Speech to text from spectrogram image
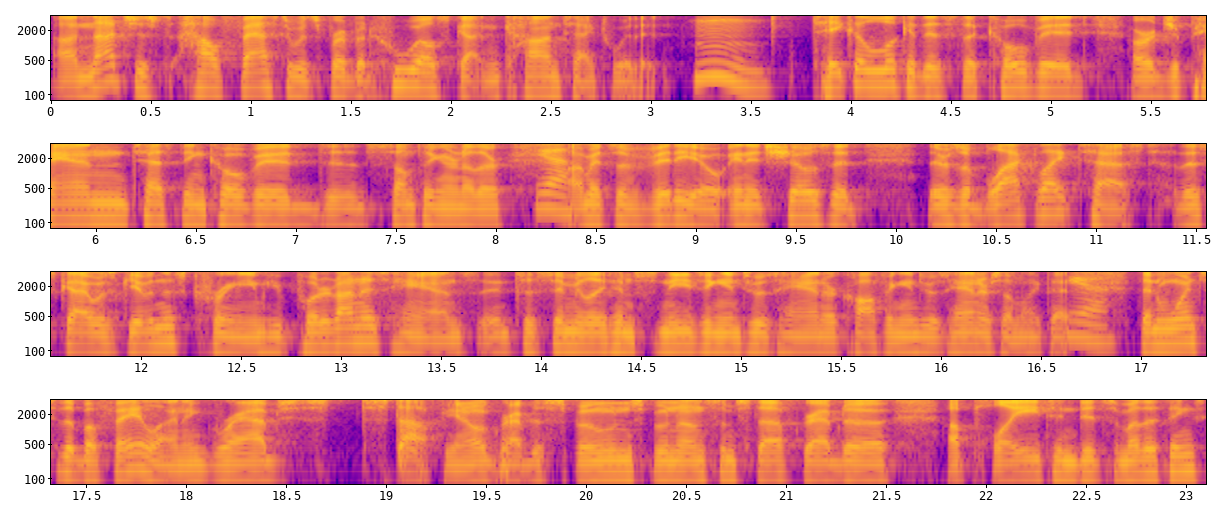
uh, not just how fast it would spread but who else got in contact with it Hmm. take a look at this the covid or japan testing covid uh, something or another Yeah. um, it's a video and it shows that there's a black light test this guy was given this cream he put it on his hands to simulate him sneezing into his hand or coughing into his hand or something like that Yeah. then went to the buffet line and grabbed stuff you know grabbed a spoon spoon on some stuff grabbed a, a plate and did some other things.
